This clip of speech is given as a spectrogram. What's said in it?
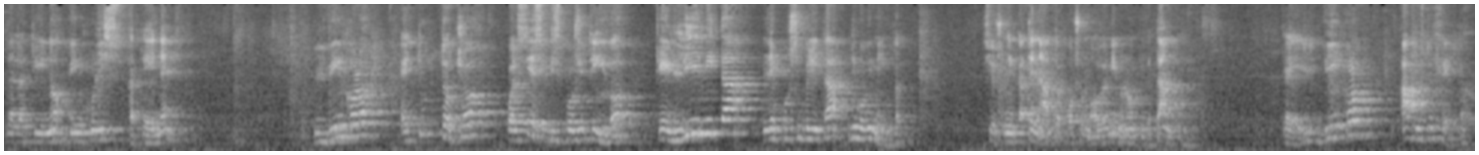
dal latino vinculis catene, il vincolo è tutto ciò, qualsiasi dispositivo che limita le possibilità di movimento. Se io sono incatenato posso muovermi ma non più che tanto. Okay? Il vincolo ha questo effetto.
